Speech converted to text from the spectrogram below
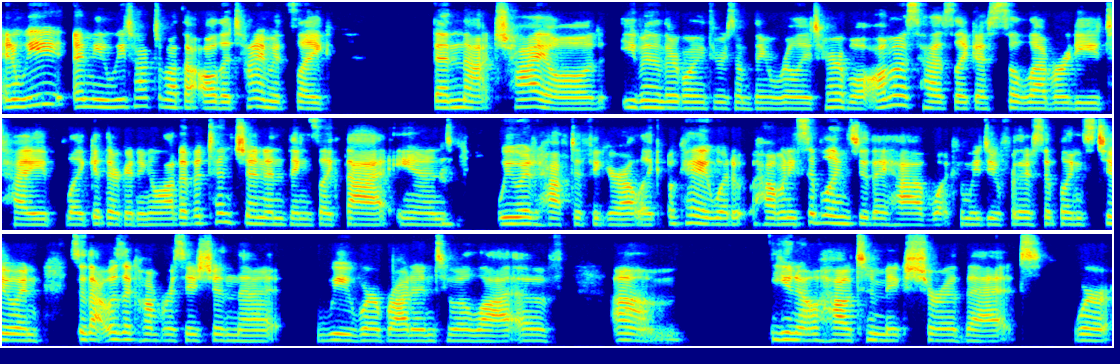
And we, I mean, we talked about that all the time. It's like, then that child, even though they're going through something really terrible, almost has like a celebrity type, like they're getting a lot of attention and things like that. And mm-hmm. we would have to figure out like, okay, what how many siblings do they have? What can we do for their siblings too? And so that was a conversation that we were brought into a lot of um, you know, how to make sure that we're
